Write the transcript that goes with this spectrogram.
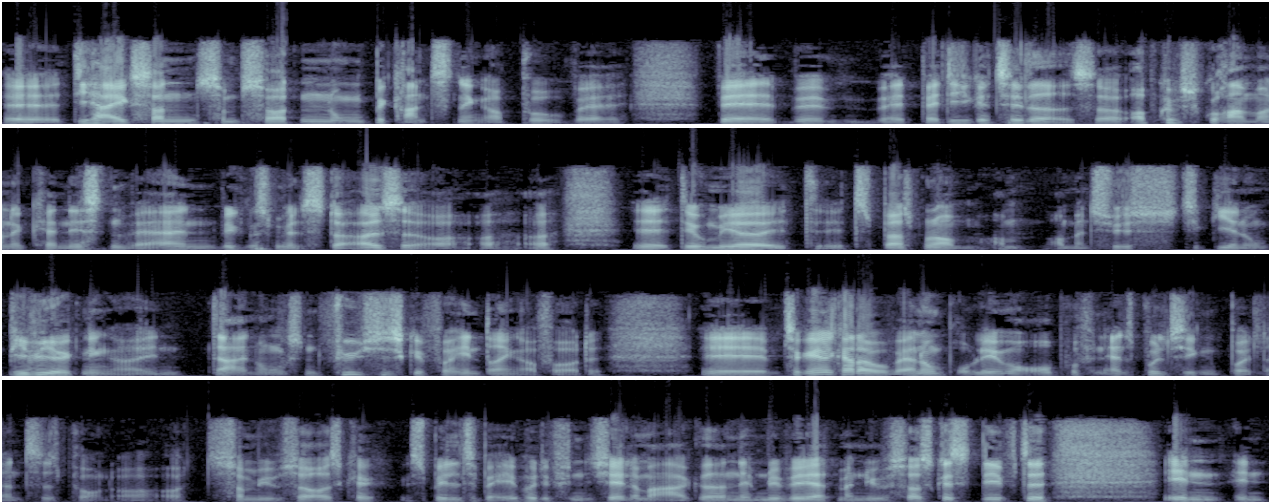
Øh, de har ikke sådan som sådan nogle begrænsninger på, hvad, hvad, hvad, hvad, hvad de kan tillade sig. Opkøbsprogrammerne kan næsten være en hvilken som helst størrelse, og, og, og øh, det er jo mere et, et spørgsmål om, om, om man synes, de giver nogle bivirkninger, end der er nogle sådan fysiske forhindringer for det. Øh, til gengæld kan der jo være nogle problemer over på finanspolitikken på et eller andet tidspunkt, og, og som jo så også kan spille tilbage på de finansielle markeder, nemlig ved at man jo så skal stifte en, en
